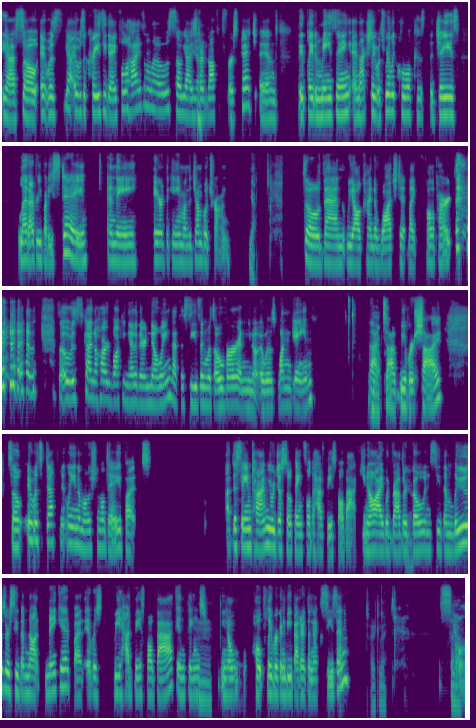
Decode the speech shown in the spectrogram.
Yeah, so it was yeah, it was a crazy day, full of highs and lows. So yeah, I yeah. started off with the first pitch and they played amazing. And actually it was really cool because the Jays let everybody stay and they aired the game on the Jumbotron. Yeah so then we all kind of watched it like fall apart. So it was kind of hard walking out of there knowing that the season was over and you know it was one game that uh, we were shy. So it was definitely an emotional day but at the same time we were just so thankful to have baseball back. You know i would rather yeah. go and see them lose or see them not make it but it was we had baseball back and things mm. you know hopefully we're going to be better the next season totally. So. Yeah.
